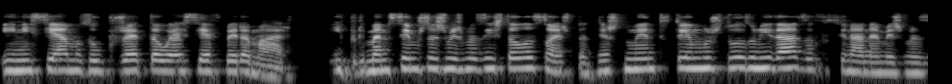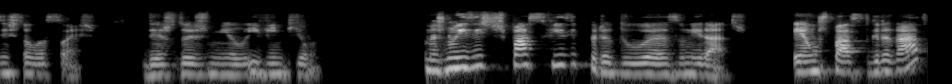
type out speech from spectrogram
iniciamos o projeto da USF Beira-Mar e permanecemos nas mesmas instalações. Portanto, neste momento temos duas unidades a funcionar nas mesmas instalações, desde 2021. Mas não existe espaço físico para duas unidades. É um espaço degradado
